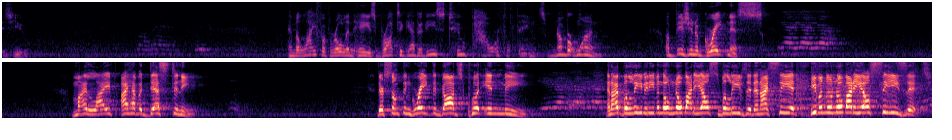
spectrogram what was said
is you. And the life of Roland Hayes brought together these two powerful things. Number one, a vision of greatness. Yeah. Yeah. Yeah. My life, I have a destiny. There's something great that God's put in me. And I believe it even though nobody else believes it. And I see it even though nobody else sees it.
